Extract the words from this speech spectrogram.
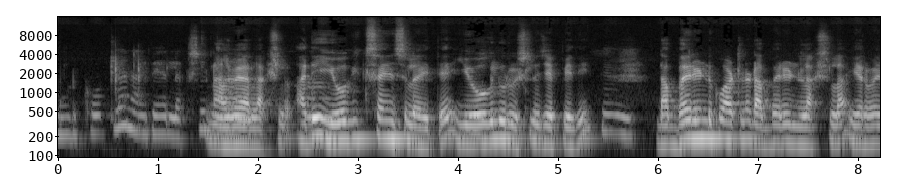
మూడు కోట్ల నలభై ఆరు లక్షలు నలభై ఆరు లక్షలు. అది యోగిక్ సైన్స్లో అయితే యోగులు ఋషులు చెప్పేది డెబ్బై రెండు కోట్ల డెబ్బై రెండు లక్షల ఇరవై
